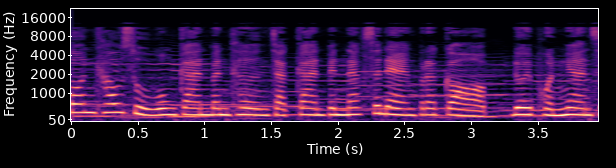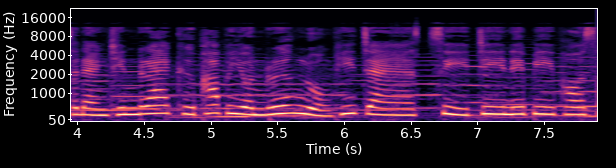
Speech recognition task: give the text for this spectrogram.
ต้นเข้าสู่วงการบันเทิงจากการเป็นนักแสดงประกอบ โดยผลงานแสดงชิ้นแรกคือภาพยนตร์เรื่องหลวงพี่แจ๊ส 4G ในปี พศ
